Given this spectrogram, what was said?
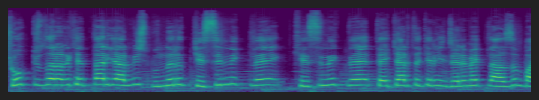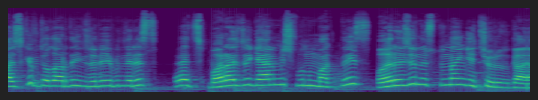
Çok güzel hareketler gelmiş. Bunları kesinlikle kesinlikle teker teker incelemek lazım. Başka videolarda inceleyebiliriz. Evet baraja gelmiş bulunmaktayız. Barajın üstünden geçiyoruz galiba.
